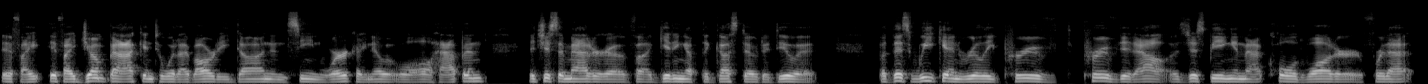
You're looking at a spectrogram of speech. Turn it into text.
if I if I jump back into what I've already done and seen work, I know it will all happen. It's just a matter of uh, getting up the gusto to do it. But this weekend really proved proved it out. It was just being in that cold water for that.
